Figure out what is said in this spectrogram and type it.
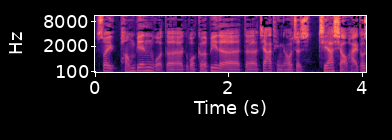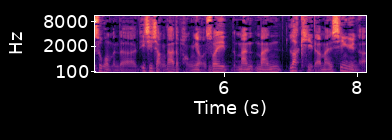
所以旁边我的我隔壁的的家庭，然后这是其他小孩都是我们的一起长大的朋友，所以蛮蛮 lucky 的，蛮幸运的。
